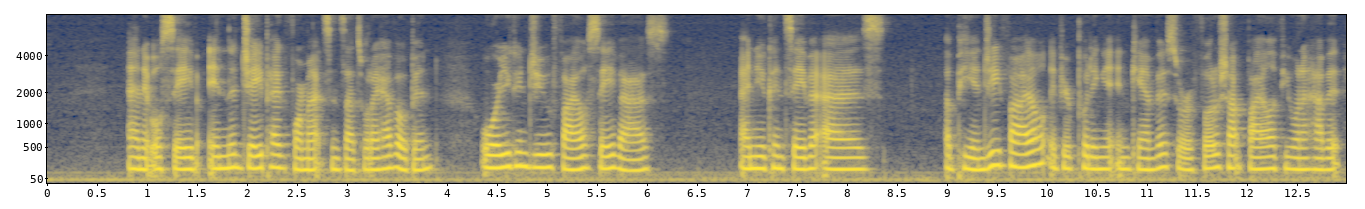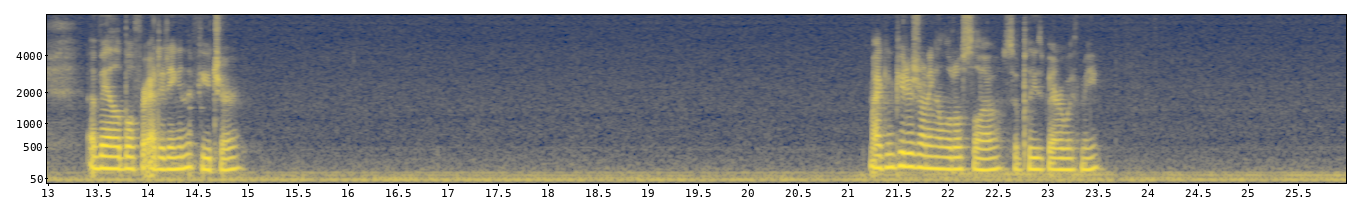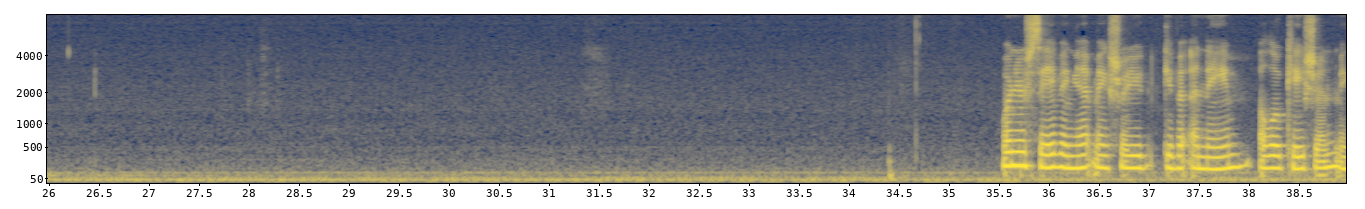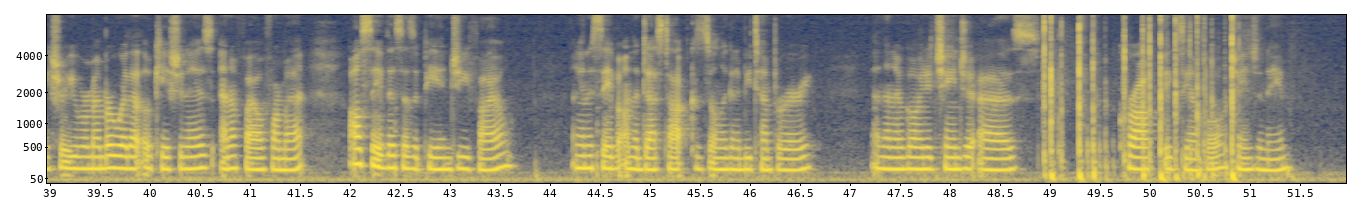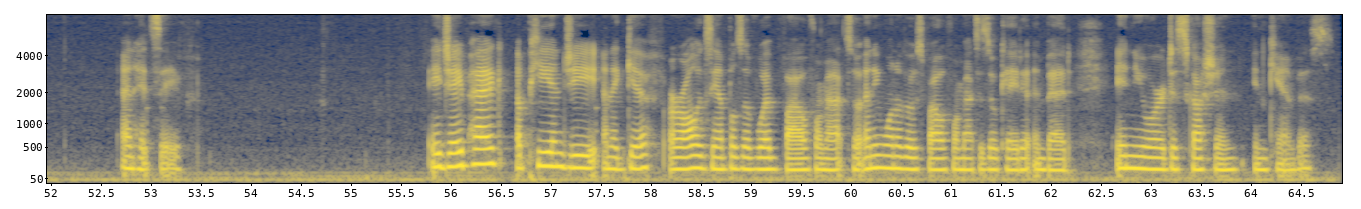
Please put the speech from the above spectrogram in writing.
and it will save in the JPEG format since that's what I have open, or you can do File Save As, and you can save it as a PNG file if you're putting it in Canvas or a Photoshop file if you want to have it available for editing in the future. My computer's running a little slow, so please bear with me. When you're saving it, make sure you give it a name, a location, make sure you remember where that location is, and a file format. I'll save this as a PNG file. I'm going to save it on the desktop because it's only going to be temporary. And then I'm going to change it as crop example, change the name, and hit save. A JPEG, a PNG, and a GIF are all examples of web file formats, so any one of those file formats is okay to embed in your discussion in Canvas.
